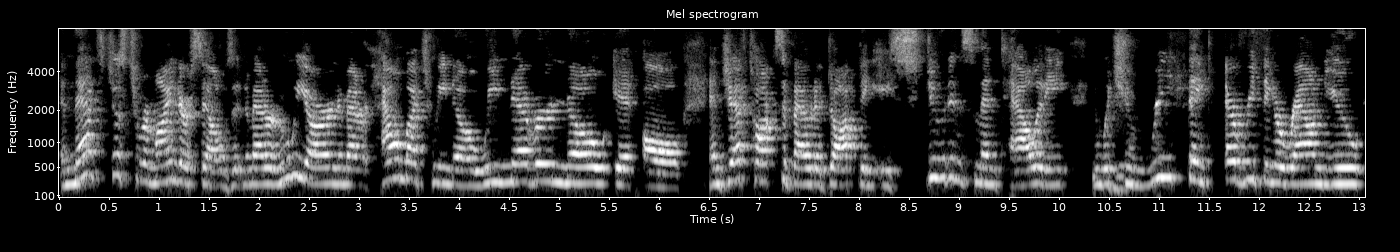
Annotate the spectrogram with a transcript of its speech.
And that's just to remind ourselves that no matter who we are, no matter how much we know, we never know it all. And Jeff talks about adopting a student's mentality in which you rethink everything around you.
